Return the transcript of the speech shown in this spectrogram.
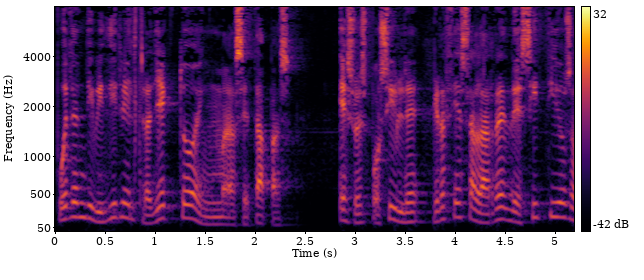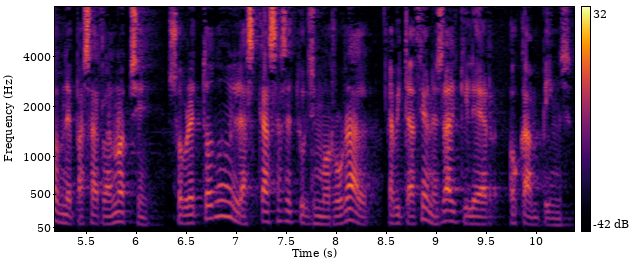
pueden dividir el trayecto en más etapas. Eso es posible gracias a la red de sitios donde pasar la noche, sobre todo en las casas de turismo rural, habitaciones de alquiler o campings.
